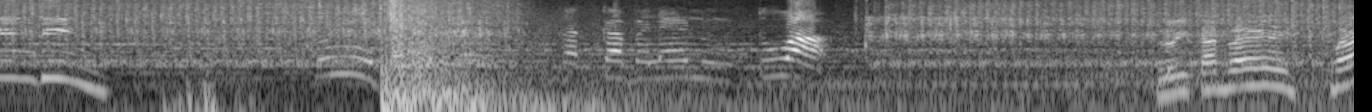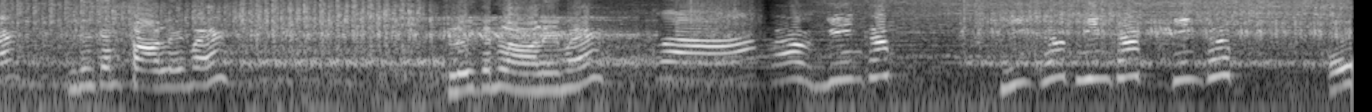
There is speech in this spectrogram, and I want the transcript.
ยิงยิงต้องหนีไปกัดกันไปแล้วหนึ่งตัวลุยกันเลยไหมลุยกันต่อเลยไหมลุยกันรอเลยไหมหรออ้าวยิงครับ ยิงครับยิงครับยิงครับ โอ้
